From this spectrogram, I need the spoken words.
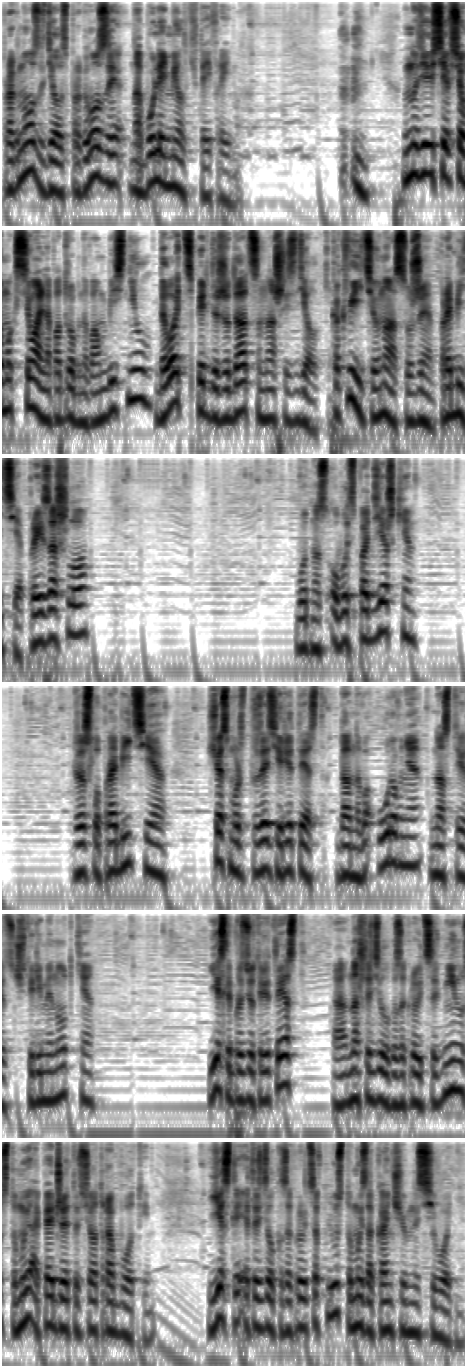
прогнозы, делать прогнозы на более мелких тайфреймах. Ну, надеюсь, я все максимально подробно вам объяснил. Давайте теперь дожидаться нашей сделки. Как видите, у нас уже пробитие произошло. Вот у нас область поддержки. Произошло пробитие. Сейчас может произойти ретест данного уровня. У нас остается 4 минутки. Если произойдет ретест, а, наша сделка закроется в минус, то мы опять же это все отработаем. Если эта сделка закроется в плюс, то мы заканчиваем на сегодня.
